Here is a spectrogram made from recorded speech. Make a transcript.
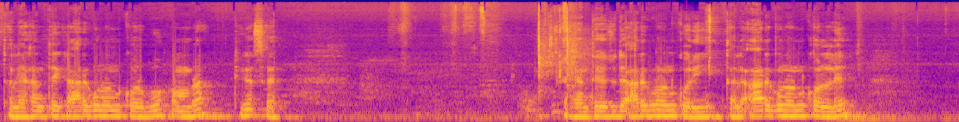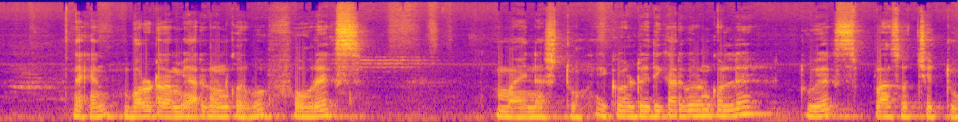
তাহলে এখান থেকে আর গুণন করব আমরা, ঠিক আছে? এখান থেকে যদি আর গুণন করি, তাহলে আর গুণন করলে, দেখেন বড়টার আমি আর গুণন করব four X minus two equal to এদিকে আর গুণন করলে টু এক্স প্লাস হচ্ছে টু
